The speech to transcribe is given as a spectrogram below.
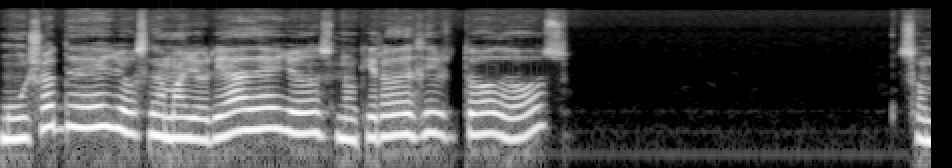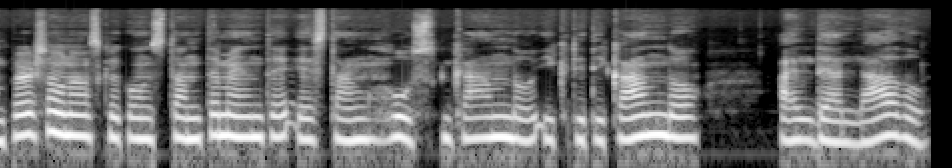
Muchos de ellos, la mayoría de ellos, no quiero decir todos, son personas que constantemente están juzgando y criticando al de al lado.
